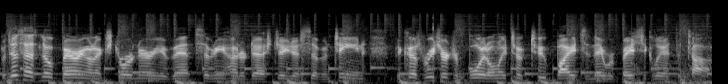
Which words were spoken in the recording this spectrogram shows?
but this has no bearing on Extraordinary Event 7800-J-17 because Researcher Boyd only took two bites and they were basically at the top.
